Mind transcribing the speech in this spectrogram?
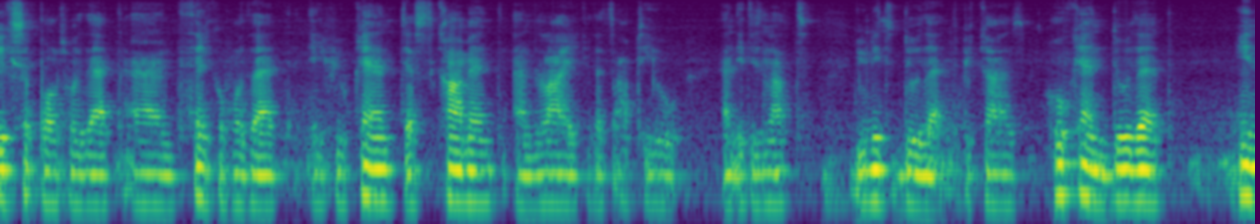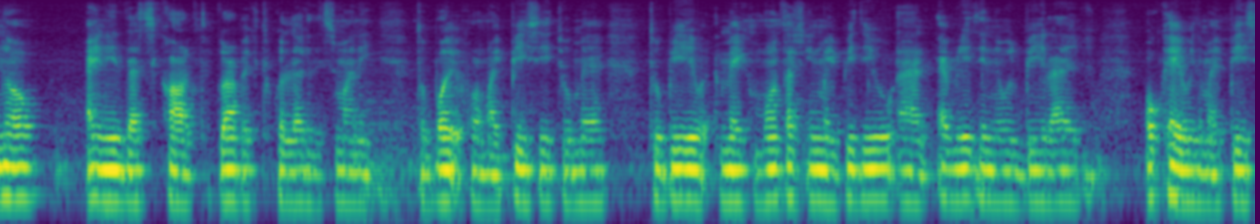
big support for that and thank you for that. If you can't just comment and like that's up to you. And it is not you need to do that because who can do that? He know I need that card graphic to collect this money to buy it for my PC to make to be make montage in my video and everything will be like okay with my PC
